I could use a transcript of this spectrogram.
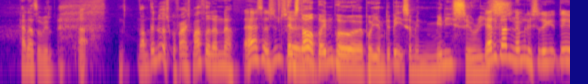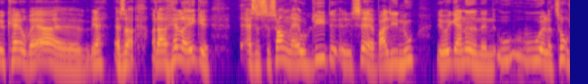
Han er så vild. Ja. Nå, men den lyder sgu faktisk meget fed, den der. Ja, så jeg synes... Den øh, står på inde på, på IMDb som en miniseries. Ja, det gør den nemlig, så det, det kan jo være, øh, ja, altså, og der er jo heller ikke, altså sæsonen er jo lige, det, øh, ser jeg bare lige nu, det er jo ikke andet end en uge, uge eller to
